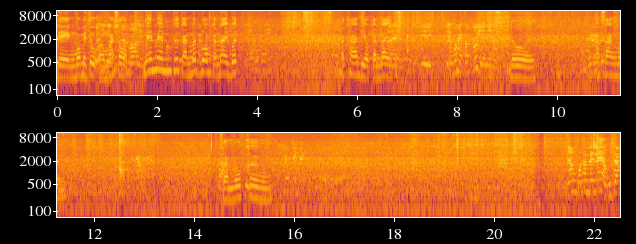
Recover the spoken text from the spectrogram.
แดงบ่แม่ตุเอามาสอดแม่นแม่นคือกันเบิดรวมกันได้เบิดราคาเดียวกันได้ที่ที่เอามาให้ป้าตุ้ยอันนี้นะโดยเอาสั่งมึงสามโลครึ่งยังบ่ทันได้แล้วพี่ช้าง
